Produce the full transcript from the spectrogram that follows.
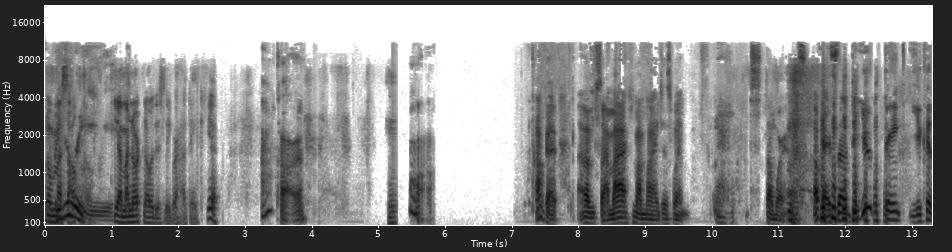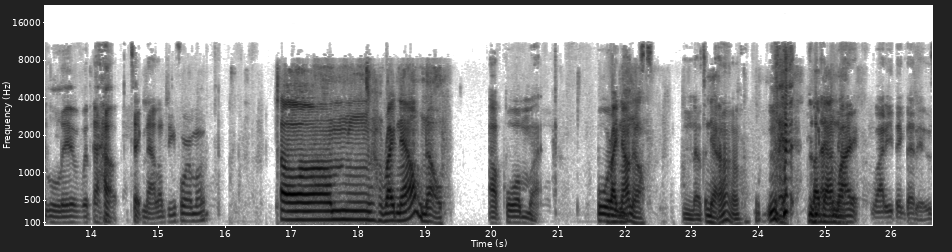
Oh, my south node. Yeah, my north node is Libra. I think. Yeah. Okay. Mm. Oh. Okay. I'm sorry. My my mind just went somewhere else. Okay, so do you think you could live without technology for a month? Um, right now, no. A full month. Four right now, no. Nothing. No. right now, no. Why? Why do you think that is?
